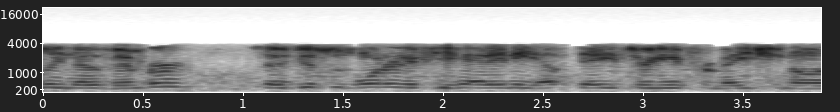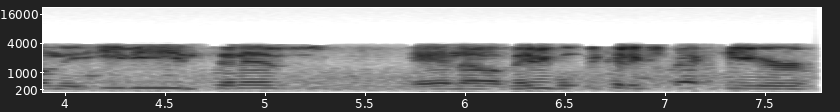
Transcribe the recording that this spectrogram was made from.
early November, so just was wondering if you had any updates or any information on the EV incentives and uh, maybe what we could expect here,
